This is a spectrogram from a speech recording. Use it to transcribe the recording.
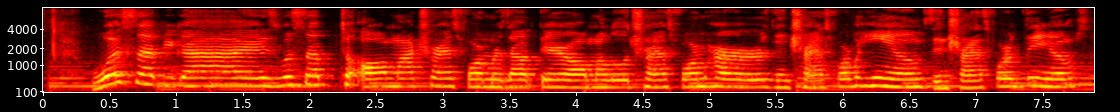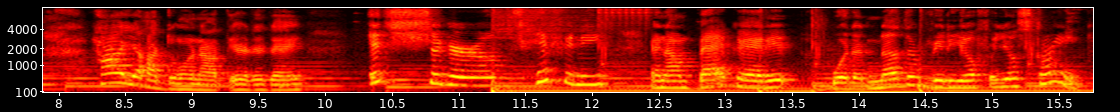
What's up, you guys? What's up to all my transformers out there, all my little transform hers and transform hims and transform thems? How y'all doing out there today? It's your girl Tiffany and I'm back at it with another video for your screen.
